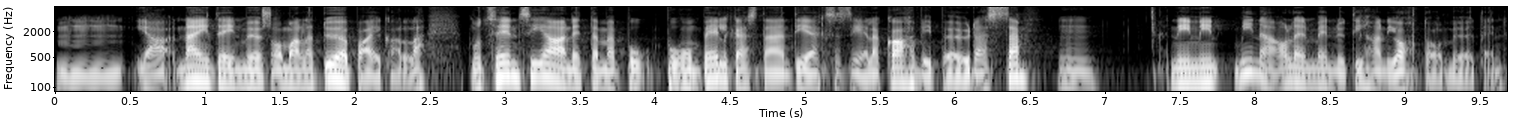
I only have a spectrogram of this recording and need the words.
Mm, ja näin tein myös omalla työpaikalla, mutta sen sijaan, että mä puhun pelkästään, tiedätkö siellä kahvipöydässä, mm. niin, niin minä olen mennyt ihan johtoon myöten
